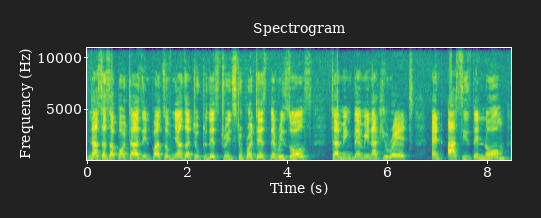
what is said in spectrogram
NASA supporters in parts of Nyanza took to the streets to protest the results, terming them inaccurate. And as is the norm,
